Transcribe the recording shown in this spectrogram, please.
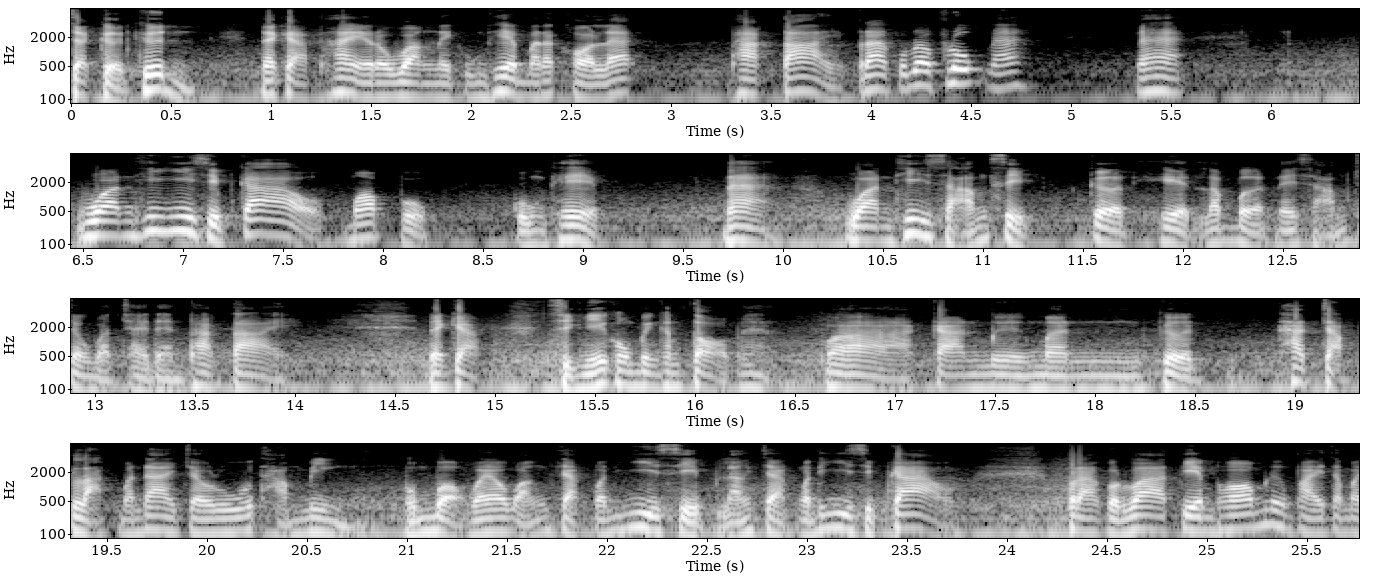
จะเกิดขึ้นนะครับให้ระวังในกรุงเทพมหานครและภาคใต้ ปรากฏว่าฟลุกนะนะฮะวันที่ 29 มอบปุกกรุงเทพนะวันที่ 30 เกิดเหตุระเบิดใน 3 จังหวัดชายแดนภาคใต้นะครับสิ่งนี้คงเป็นคำตอบนะว่าการเมืองมันเกิด ถ้าจับหลักมันได้จะรู้ถามมิ่ง ผมบอกไว้วาหวังจากวันที่ 20 หลังจากวันที่ 29 ปรากฏว่าเตรียมพร้อมเรื่องภัยธรรม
